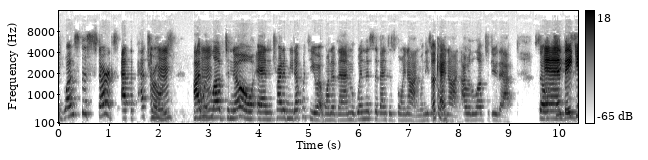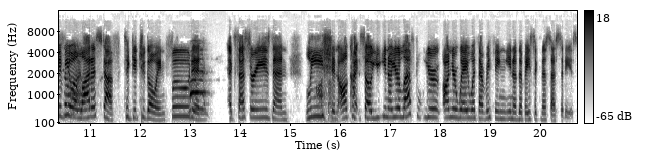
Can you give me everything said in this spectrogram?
once this starts at the Petros. Mm-hmm. I would mm-hmm. love to know and try to meet up with you at one of them when this event is going on, when these are okay. going on. I would love to do that. So and they give so you much. a lot of stuff to get you going, food what? and accessories and leash awesome. and all kinds. So you you know you're left you're on your way with everything you know the basic necessities.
